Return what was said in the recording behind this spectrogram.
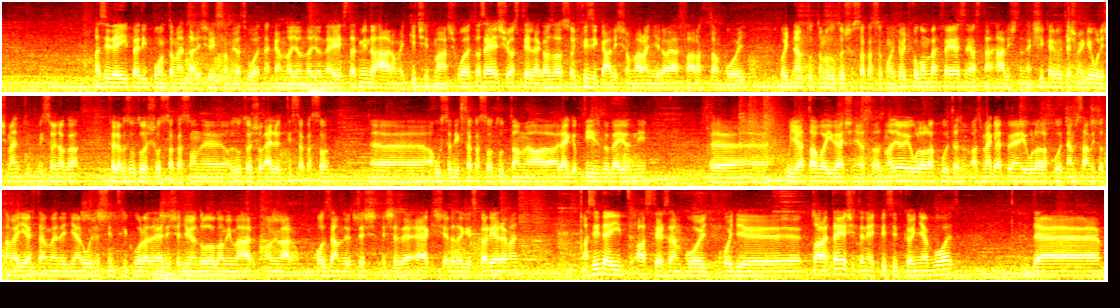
az idei pedig pont a mentális része miatt volt nekem nagyon-nagyon nehéz, tehát mind a három egy kicsit más volt. Az első az tényleg az az, hogy fizikálisan már annyira elfáradtam, hogy, hogy nem tudtam az utolsó szakaszokon, hogy hogy fogom befejezni, aztán hál' Istennek sikerült, és még jól is ment viszonylag, a, főleg az utolsó szakaszon, az utolsó előtti szakaszon, a 20. szakaszon tudtam a legjobb tízbe bejönni, ugye a tavalyi verseny az, az nagyon jól alakult, az, az meglepően jól alakult, nem számítottam egyértelműen egy ilyen rózsaszín trikóra, de ez is egy olyan dolog, ami már, ami már hozzám nőtt, és, és ez elkísér az egész karrieremen. Az ideit azt érzem, hogy, hogy talán teljesíteni egy picit könnyebb volt, de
